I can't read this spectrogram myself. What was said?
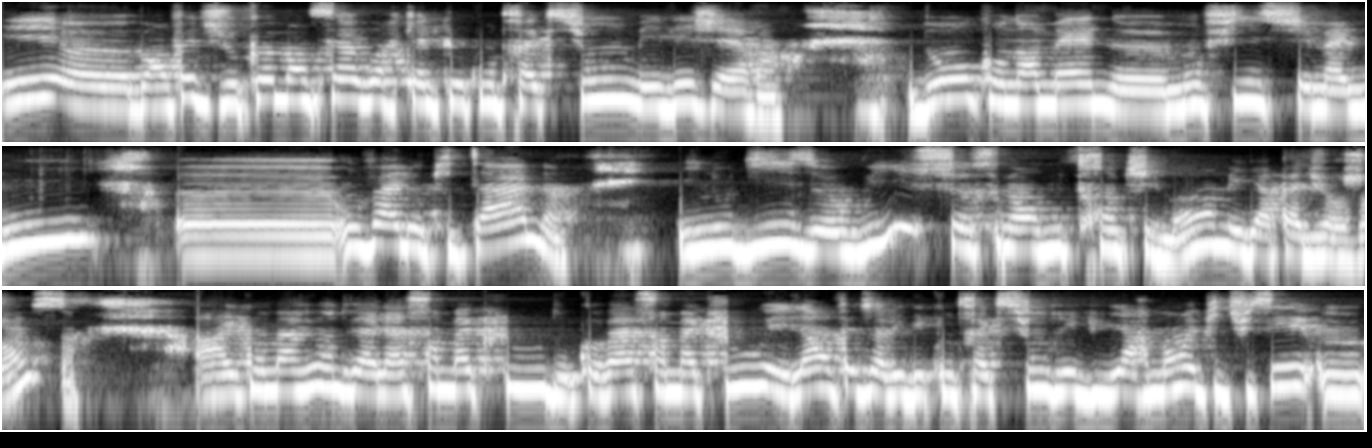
Et bah en fait, je commençais à avoir quelques contractions, mais légères. Donc, on emmène euh, mon fils chez mamie, euh, on va à l'hôpital. Ils nous disent euh, oui, ça se met en route tranquillement, mais il n'y a pas d'urgence. Avec mon mari, on devait aller à Saint-Maclou, donc on va à Saint-Maclou et là en fait j'avais des contractions régulièrement et puis tu sais on,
